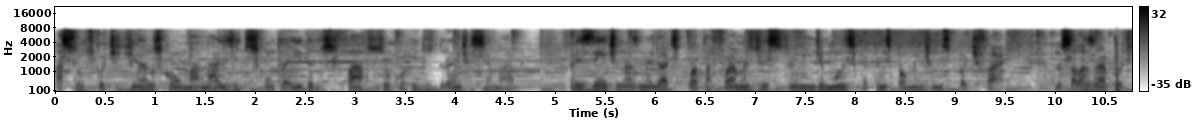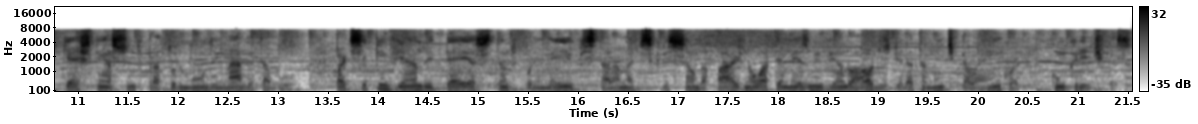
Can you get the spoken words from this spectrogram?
Assuntos cotidianos com uma análise descontraída dos fatos ocorridos durante a semana. Presente nas melhores plataformas de streaming de música, principalmente no Spotify. No Salazar Podcast tem assunto para todo mundo e nada é tabu. Participe enviando ideias tanto por e-mail, que estará na descrição da página, ou até mesmo enviando áudios diretamente pela Anchor com críticas.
